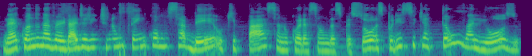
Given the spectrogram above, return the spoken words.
Né? Quando na verdade a gente não tem como saber o que passa no coração das pessoas, por isso que é tão valioso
